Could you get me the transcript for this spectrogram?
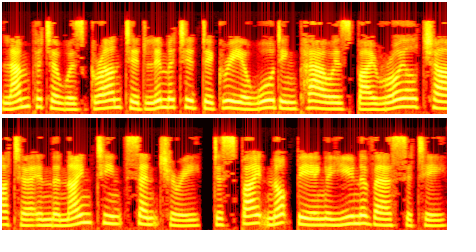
Lampeter was granted limited degree awarding powers by royal charter in the 19th century, despite not being a university.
